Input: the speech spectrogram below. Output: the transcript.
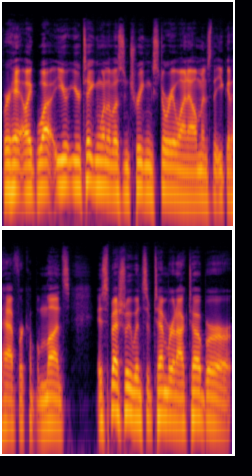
for him. Like, what you're you're taking one of the most intriguing storyline elements that you could have for a couple months, especially when September and October are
